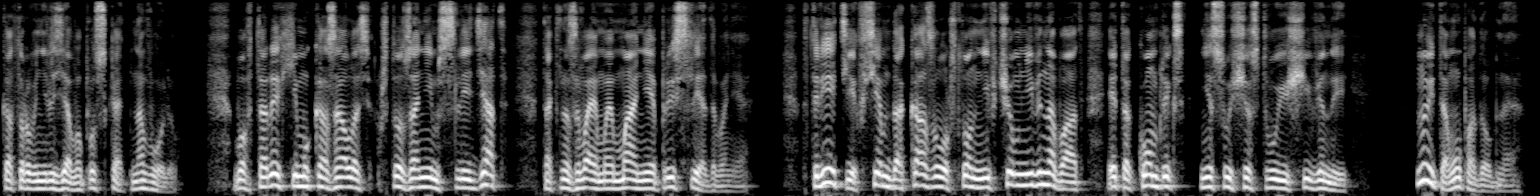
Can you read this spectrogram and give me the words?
которого нельзя выпускать на волю. Во-вторых, ему казалось, что за ним следят, так называемая мания преследования. В-третьих, всем доказывал, что он ни в чем не виноват, это комплекс несуществующей вины, ну и тому подобное.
